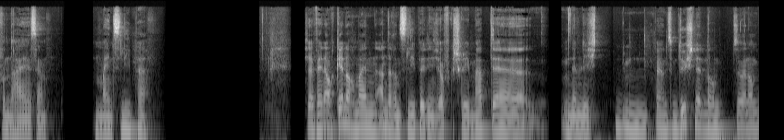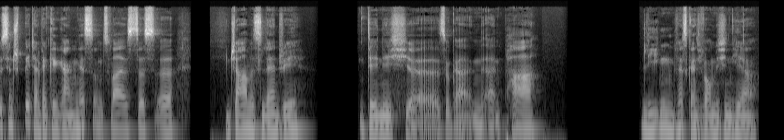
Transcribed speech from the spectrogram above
Von daher ist er mein Sleeper. Ich erwähne auch gerne noch meinen anderen Sleeper, den ich aufgeschrieben habe, der nämlich bei uns im Durchschnitt noch, sogar noch ein bisschen später weggegangen ist. Und zwar ist das äh, Jarvis Landry, den ich äh, sogar in ein paar Ligen, ich weiß gar nicht, warum ich ihn hier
